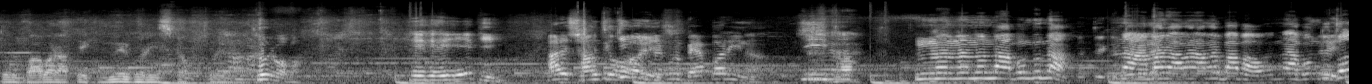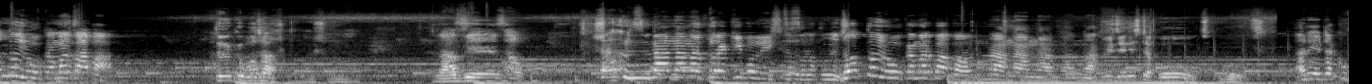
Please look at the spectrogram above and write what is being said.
তোর বাবা রাতে ঘুমের ঘরে স্টপ করে। তোর বাবা। এ- এ কি? আরে শান্ত কি বলিস? কোনো ব্যাপারই না। কি না না না না বন্ধু না। না আমার আমার আমার বাবা না বন্ধু যতই হোক আমার বাবা। তুই ওকে বোঝা। রাজি হয়ে যাও। না না না তোরা কি বলিস? যতই হোক আমার বাবা না না না না না। তুই জিনিসটা বোঝ বোঝ। আরে এটা খুব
